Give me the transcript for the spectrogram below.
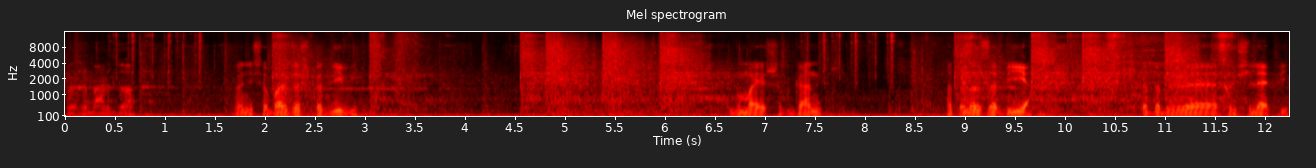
Proszę bardzo. Oni są bardzo szkodliwi. Bo mają shotgunki. A to nas zabija. Tylko dobrze, że są ślepi.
